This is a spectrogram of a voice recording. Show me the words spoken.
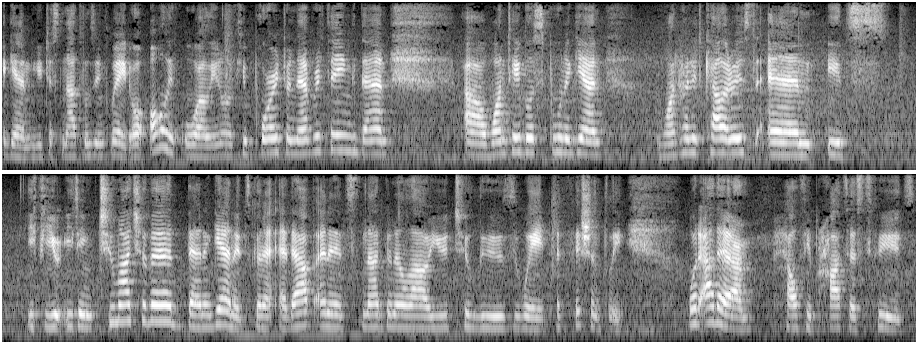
again you're just not losing weight or olive oil you know if you pour it on everything then uh, one tablespoon again 100 calories and it's if you're eating too much of it, then again, it's going to add up and it's not going to allow you to lose weight efficiently. What other healthy processed foods?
